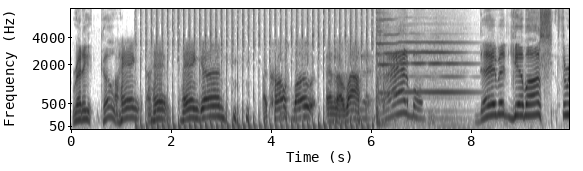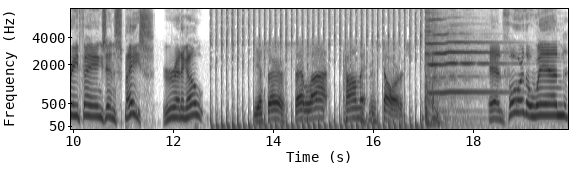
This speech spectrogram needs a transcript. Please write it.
Ready, go. a hand, a hand, handgun, a crossbow, and a rifle. Attaboy. David, give us three things in space. Ready, go. Yes, sir. Satellite, comet, and stars. And for the win,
